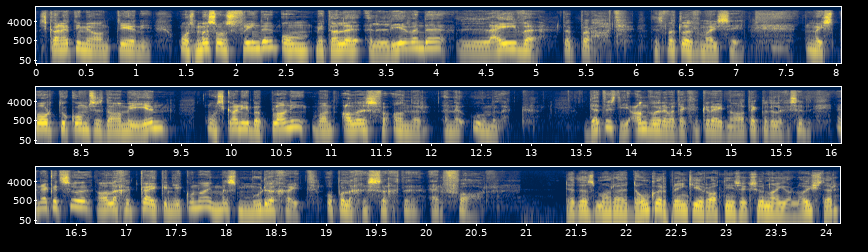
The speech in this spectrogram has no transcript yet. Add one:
Ons kan dit nie meer hanteer nie. Ons mis ons vriende om met hulle 'n lewende lywe te praat. Dis wat hulle vir my sê. My sporttoekoms is daarmee heen. Ons kan nie beplan nie want alles verander in 'n oomblik. Dit is die antwoorde wat ek gekry het nadat ek met hulle gesit het en ek het so na hulle gekyk en jy kon daai mismoedigheid op hulle gesigte ervaar. Dit is maar 'n donker prentjie Rodney as ek so na jou luister.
